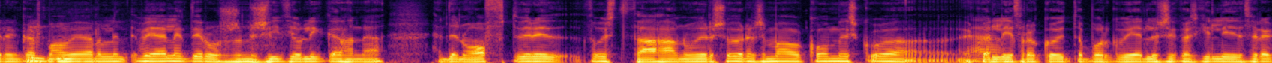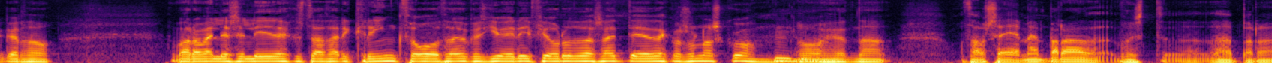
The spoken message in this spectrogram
er engar smá Mhm. vegalindir og svo sem er Svíþjóð líka þannig að þetta er nú oft verið, þú veist, það var að velja sér lið eitthvað þar í kring þó að þau kannski verið í fjóruðasæti eða eitthvað svona, sko Mhm. og hérna, og þá segja menn bara þú veist, það er bara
